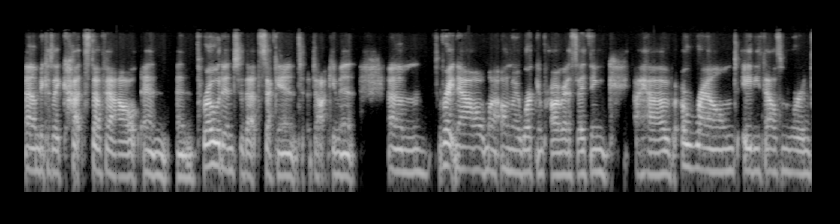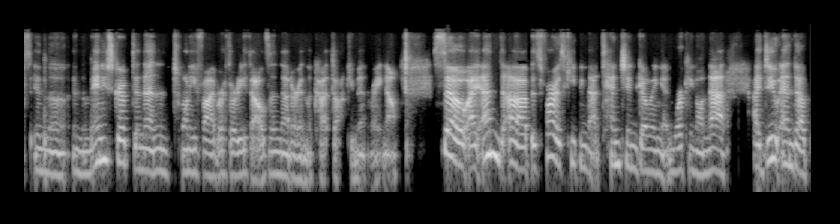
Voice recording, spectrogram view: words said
um, because I cut stuff out and, and throw it into that second document. Um, right now my, on my work in progress, I think I have around 80,000 words in the, in the manuscript and then 25 or 30,000 that are in the cut document right now. So I end up, as far as keeping keeping that tension going and working on that, I do end up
